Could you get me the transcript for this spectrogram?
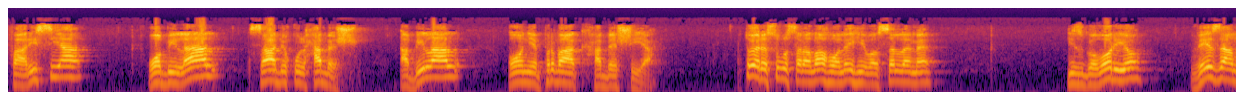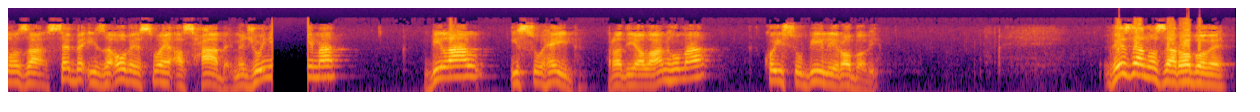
Farisija. Wa Bilal sabiqul Habeš, a Bilal, on je prvak Habešija. To je Resul sallallahu alejhi ve selleme izgovorio vezano za sebe i za ove svoje ashabe. Među njima Bilal i Suhejb radijallahu anhuma koji su bili robovi. Vezano za robove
